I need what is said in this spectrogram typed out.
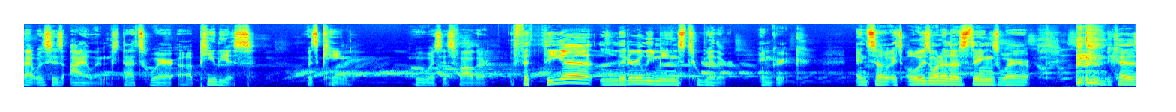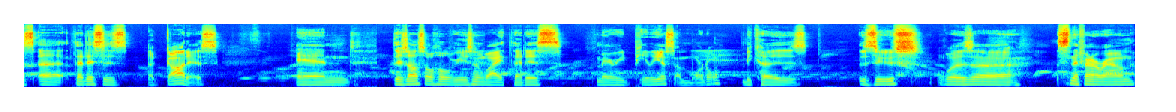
That was his island. That's where uh, Peleus was king, who was his father. Phthia literally means to wither in Greek. And so it's always one of those things where, because uh, Thetis is a goddess, and there's also a whole reason why Thetis married Peleus, a mortal, because Zeus was uh, sniffing around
